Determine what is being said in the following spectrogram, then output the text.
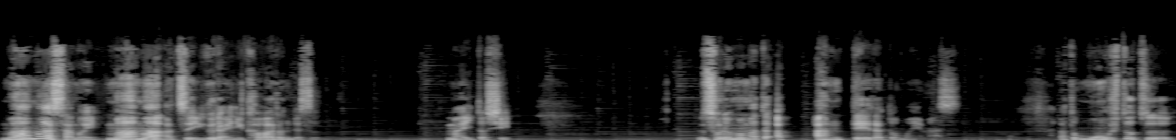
まあまあ寒い、まあまあ暑いぐらいに変わるんです。毎年。それもまた安定だと思います。あともう一つ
